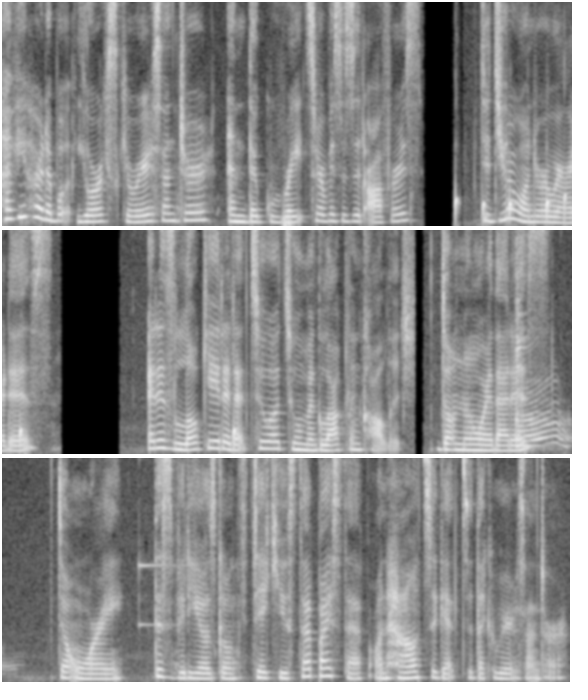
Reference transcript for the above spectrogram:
Have you heard about York's Career Center and the great services it offers? Did you wonder where it is? It is located at 202 McLaughlin College. Don't know where that is? Don't worry, this video is going to take you step by step on how to get to the Career Center.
